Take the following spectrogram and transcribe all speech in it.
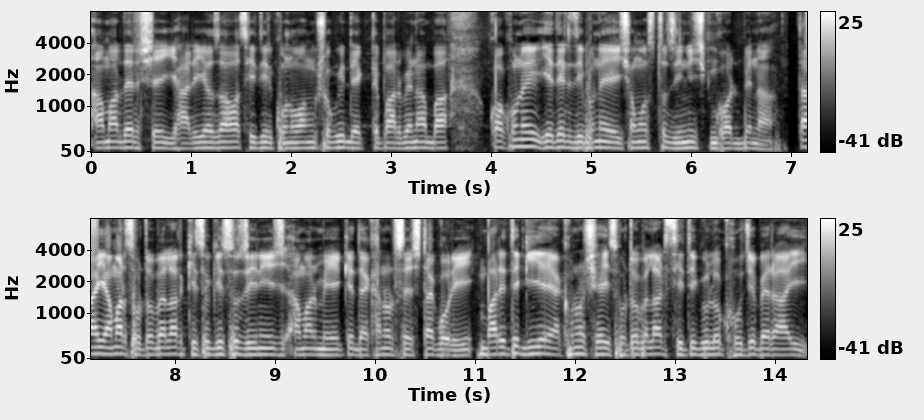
আমাদের সেই হারিয়ে যাওয়া স্মৃতির কোনো অংশকেই দেখতে পারবে না বা কখনোই এদের জীবনে এই সমস্ত জিনিস ঘটবে না। তাই আমার ছোটবেলার কিছু কিছু জিনিস আমার মেয়েকে দেখানোর চেষ্টা করি। বাড়িতে গিয়ে এখনও সেই ছোটোবেলার স্মৃতিগুলো খুঁজে বেড়াই।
